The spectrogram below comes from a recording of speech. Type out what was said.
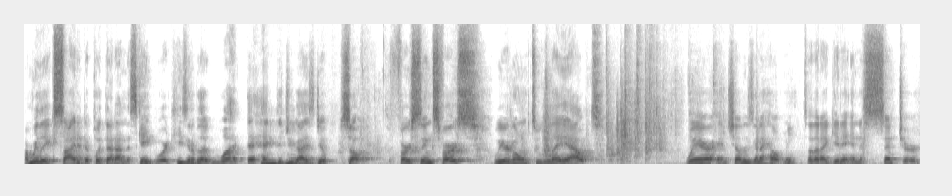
I'm really excited to put that on the skateboard. He's gonna be like, what the heck did you guys do? So first things first, we are going to lay out where, and Shelly's gonna help me so that I get it in the center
